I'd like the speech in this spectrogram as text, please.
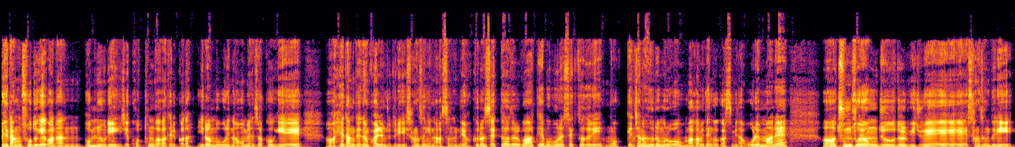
배당 소득에 관한 법률이 이제 곧 통과가 될 거다. 이런 부분이 나오면서 거기에 어, 해당되는 관련주들이 상승이 나왔었는데요. 그런 섹터들과 대부분의 섹터들이 뭐 괜찮은 흐름으로 마감이 된 것 같습니다. 오랜만에 어, 중소형주들 위주의 상승들이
